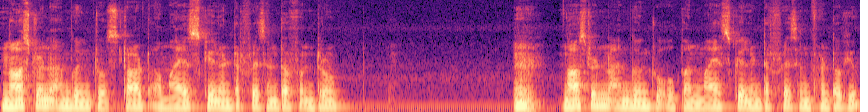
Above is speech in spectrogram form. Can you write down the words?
now student I'm going to start a MySQL interface inter now student I'm going to open MySQL interface in front of you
